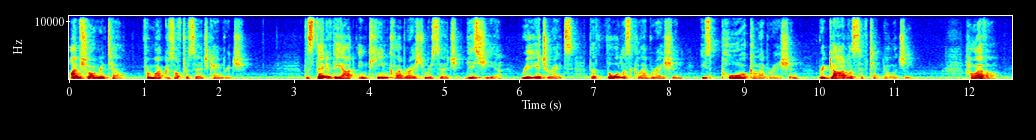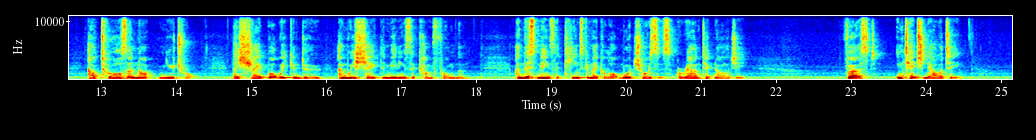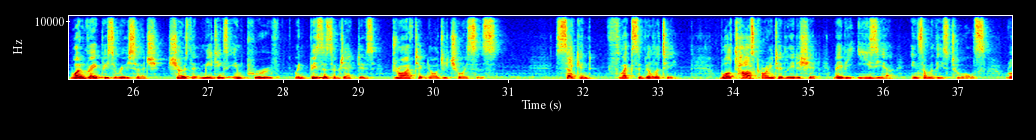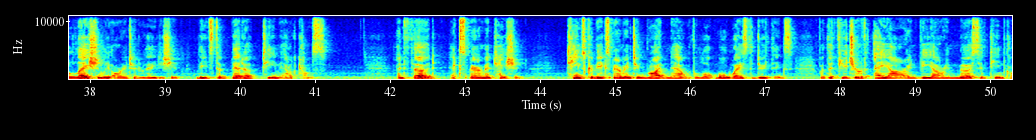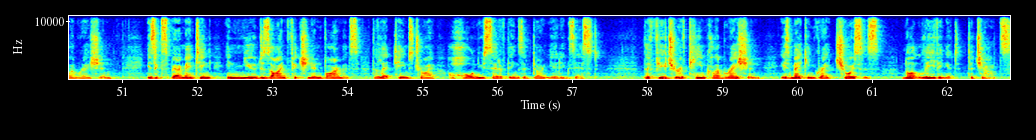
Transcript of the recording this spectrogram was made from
I'm Sean Rintel from Microsoft Research Cambridge. The state of the art in team collaboration research this year reiterates that thoughtless collaboration is poor collaboration, regardless of technology. However, our tools are not neutral. They shape what we can do, and we shape the meanings that come from them. And this means that teams can make a lot more choices around technology. First, intentionality. One great piece of research shows that meetings improve when business objectives drive technology choices. Second, flexibility. While task-oriented leadership may be easier in some of these tools, relationally oriented leadership leads to better team outcomes. And third, experimentation. Teams could be experimenting right now with a lot more ways to do things, but the future of AR and VR immersive team collaboration is experimenting in new design fiction environments that let teams try a whole new set of things that don't yet exist. The future of team collaboration is making great choices, not leaving it to chance.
